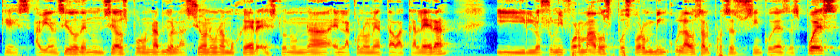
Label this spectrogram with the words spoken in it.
que habían sido denunciados por una violación a una mujer, esto en, una, en la colonia tabacalera, y los uniformados pues fueron vinculados al proceso cinco días después.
